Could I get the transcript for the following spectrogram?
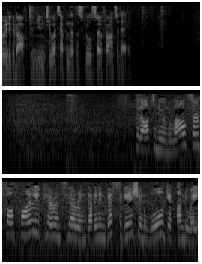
Good afternoon to you. What's happened at the school so far today? Good afternoon. Well, so far, finally, parents hearing that an investigation will get underway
